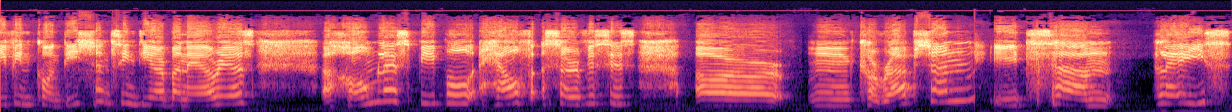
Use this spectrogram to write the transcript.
living conditions in the urban areas, uh, homeless people, health services, or um, corruption? It's a um, place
